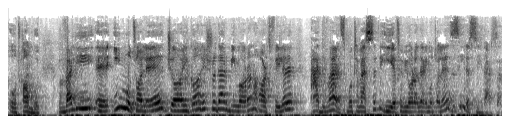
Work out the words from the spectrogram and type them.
OUTCOME بود. ولی این مطالعه جایگاهش رو در بیماران heart failure advanced متوسط EF بیماران در این مطالعه زیر 30 درصد.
